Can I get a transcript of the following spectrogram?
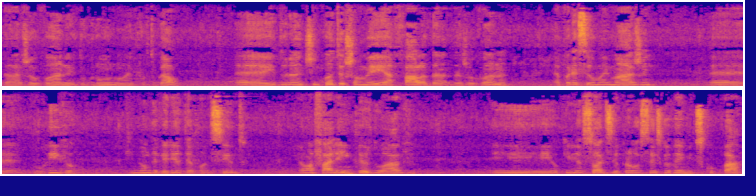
da Giovana e do Bruno lá em Portugal. É, e durante, enquanto eu chamei a fala da, da Giovana, apareceu uma imagem é, horrível que não deveria ter acontecido. É uma falha imperdoável E eu queria só dizer para vocês que eu venho me desculpar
